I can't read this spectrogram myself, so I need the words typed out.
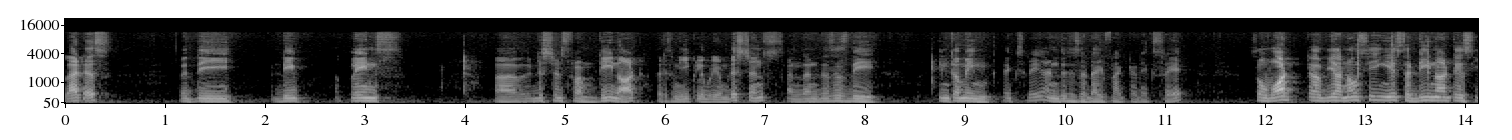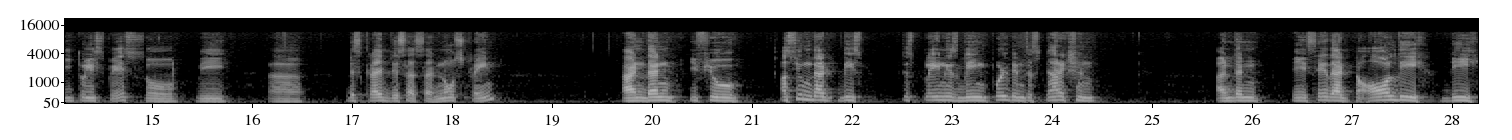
lattice with the d planes uh, distance from d naught that is an equilibrium distance and then this is the incoming X-ray and this is a diffracted X-ray. So, what uh, we are now seeing is the d naught is equally spaced. So, we uh, describe this as a no strain and then if you assume that these this plane is being pulled in this direction and then we say that all the d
